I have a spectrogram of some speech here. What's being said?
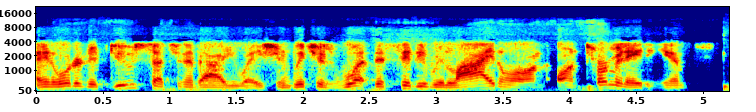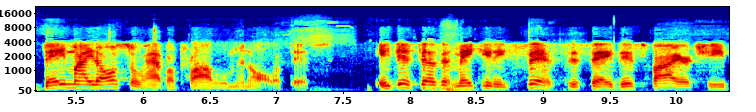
in order to do such an evaluation, which is what the city relied on on terminating him, they might also have a problem in all of this. It just doesn't make any sense to say this fire chief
